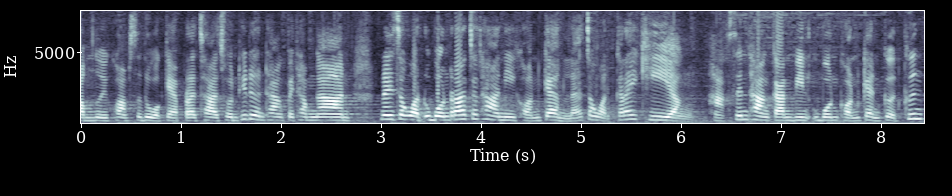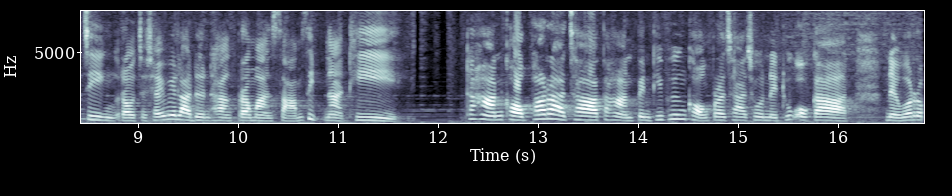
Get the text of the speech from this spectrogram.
อำนวยความสะดวกแก่ประชาชนที่เดินทางไปทำงาน ในจังหวัดอุบลราชธานีขอนแก่น และจังหวัดใกล้เคียง หากเส้นทางการบินอุบลขอนแก่นเกิดขึ้นจริง เราจะใช้เวลาเดินทางประมาณ 30 นาที ทหารของพระราชาทหารเป็นที่พึ่งของประชาชนในทุกโอกาส ในวโร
